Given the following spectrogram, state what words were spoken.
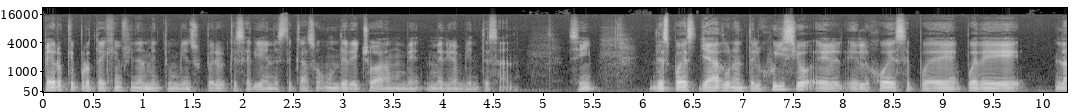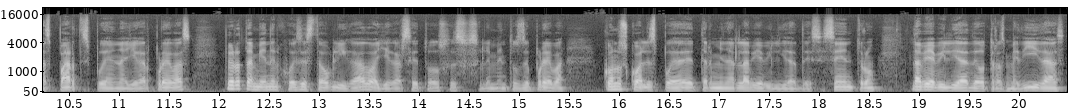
pero que protegen finalmente un bien superior, que sería en este caso un derecho a un medio ambiente sano. ¿sí? Después, ya durante el juicio, el, el juez se puede, puede las partes pueden allegar pruebas, pero también el juez está obligado a llegarse todos esos elementos de prueba con los cuales puede determinar la viabilidad de ese centro, la viabilidad de otras medidas,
